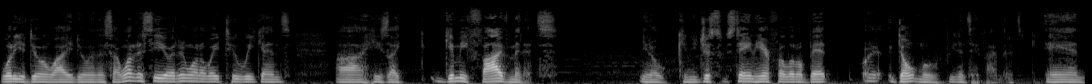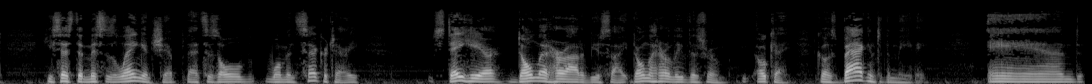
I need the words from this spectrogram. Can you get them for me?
What are you doing? Why are you doing this? I wanted to see you. I didn't want to wait two weekends. Uh, he's like, give me five minutes. You know, can you just stay in here for a little bit? Don't move. He didn't say five minutes. And he says to Mrs. Langenship, that's his old woman's secretary, stay here. Don't let her out of your sight. Don't let her leave this room. He, okay. Goes back into the meeting. And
